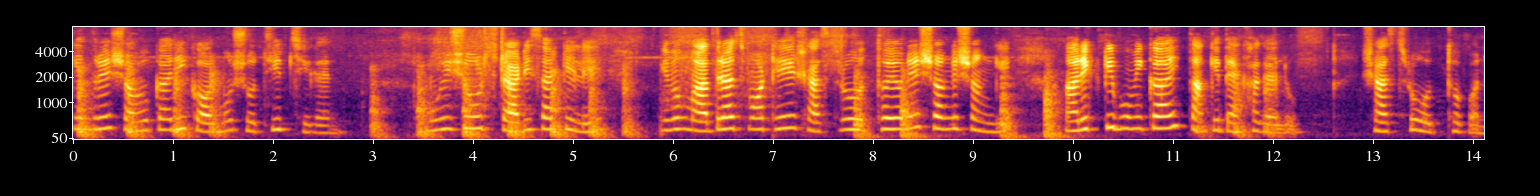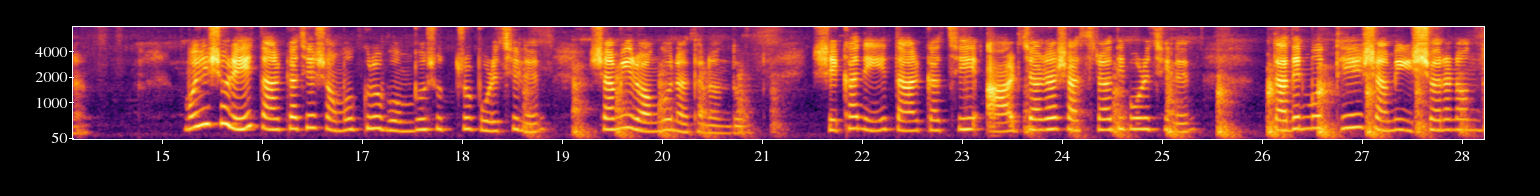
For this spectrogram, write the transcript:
কেন্দ্রের সহকারী কর্মসচিব ছিলেন। মহীশূর স্টাডি সার্কেলে এবং মাদ্রাজ মঠে শাস্ত্র অধ্যয়নের সঙ্গে সঙ্গে আরেকটি ভূমিকায় তাকে দেখা গেল, শাস্ত্র অধ্যাপনা। মহীশূরে তার কাছে সমগ্র ব্রহ্মসূত্র পড়েছিলেন স্বামী রঙ্গনাথানন্দ। সেখানে তার কাছে আর যারা শাস্ত্রাদি পড়েছিলেন, তাদের মধ্যে স্বামী ঈশ্বরানন্দ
